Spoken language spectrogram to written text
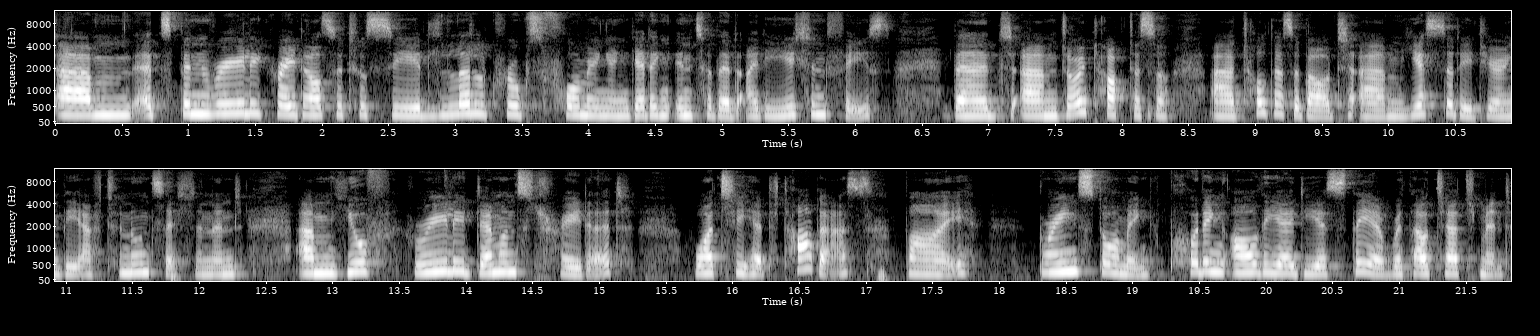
um, it's been really great also to see little groups forming and getting into that ideation phase that um, Joy talked us, uh, told us about um, yesterday during the afternoon session. And um, you've really demonstrated what she had taught us by brainstorming, putting all the ideas there without judgment,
